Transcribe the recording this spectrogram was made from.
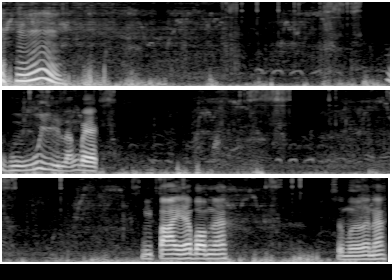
อืมโอ้โหหลังแบก มีปลายนะบอมนะ เสมอนะ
